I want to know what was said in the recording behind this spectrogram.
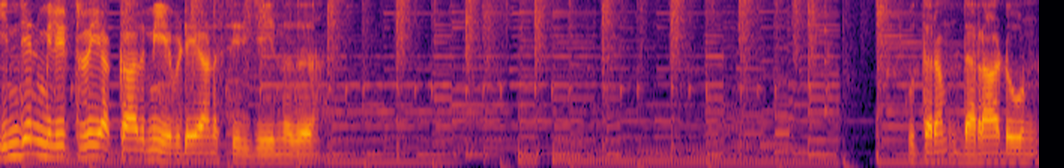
Indian military academy എവിടെയാണ് സ്ഥിതി ചെയ്യുന്നത്? ഉത്തരം ഡെറാഡൂൺ.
